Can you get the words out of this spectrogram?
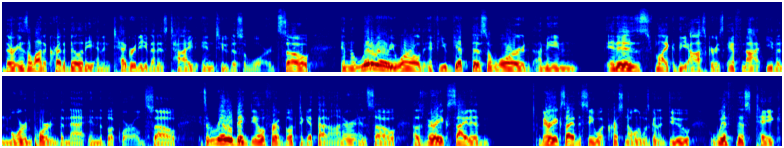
there is a lot of credibility and integrity that is tied into this award. So, in the literary world, if you get this award, I mean, it is like the Oscars, if not even more important than that in the book world. So it's a really big deal for a book to get that honor. And so I was very excited, very excited to see what Chris Nolan was going to do with this take.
